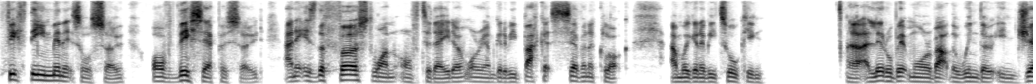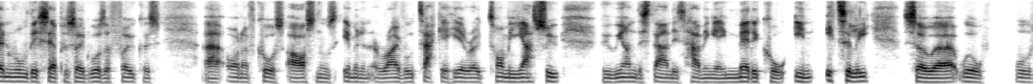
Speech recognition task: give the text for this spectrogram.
15 minutes or so of this episode. And it is the first one of today. Don't worry, I'm going to be back at seven o'clock and we're going to be talking. Uh, a little bit more about the window in general. This episode was a focus uh, on, of course, Arsenal's imminent arrival, Takehiro Tomiyasu, who we understand is having a medical in Italy. So uh, we'll we'll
